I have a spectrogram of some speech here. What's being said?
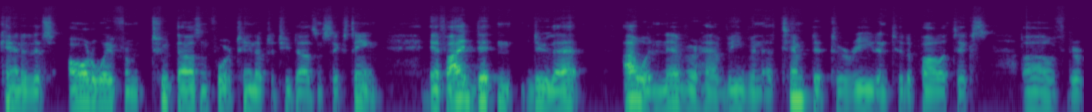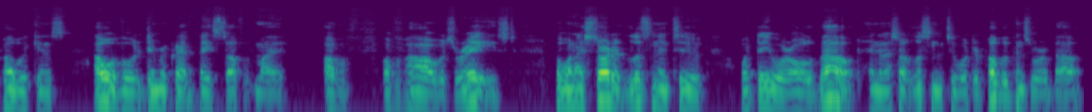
candidates all the way from 2014 up to 2016. If I didn't do that, I would never have even attempted to read into the politics of the Republicans. I would vote Democrat based off of my off of, off of how I was raised. But when I started listening to what they were all about, and then I started listening to what the Republicans were about,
